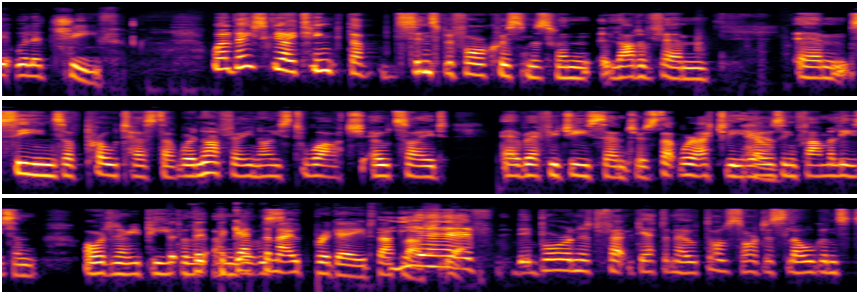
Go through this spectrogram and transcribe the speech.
it will achieve? Well, basically, I think that since before Christmas, when a lot of um, um, scenes of protests that were not very nice to watch outside uh, refugee centres that were actually yeah. housing families and ordinary people. The, the, the Get was, Them Out Brigade, that lot. Yeah, yeah. burn it, get them out, all sort of slogans,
